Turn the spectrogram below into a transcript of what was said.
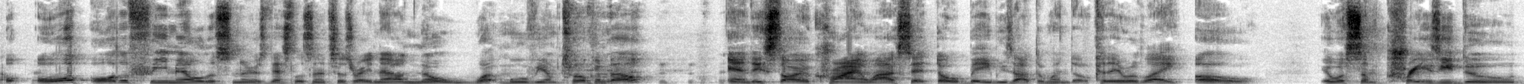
all, all the female listeners that's listening to us right now know what movie I'm talking about, and they started crying when I said throw babies out the window because they were like, "Oh, it was some crazy dude,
